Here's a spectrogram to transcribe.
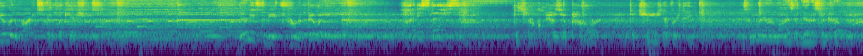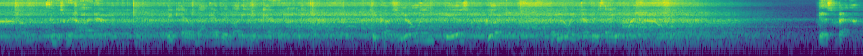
Human rights implications. There needs to be accountability. What is this? The circle has the power to change everything. It's only our lies that get us in trouble. Things we hide. We care about everybody you care about. Because knowing is good, but knowing everything is better.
